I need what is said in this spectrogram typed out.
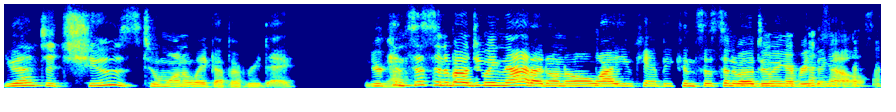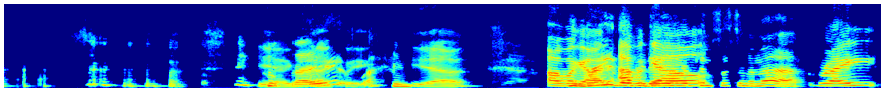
You have to choose to want to wake up every day. You're yeah. consistent about doing that. I don't know why you can't be consistent about doing everything else. Yeah exactly. Right? yeah. Oh my god Abigail, day, you're consistent in that. Right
